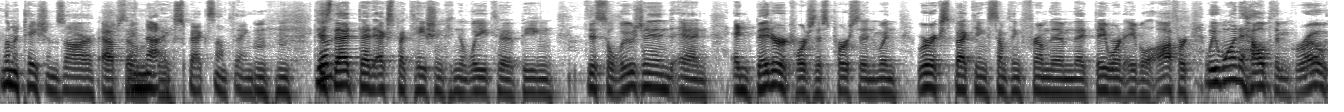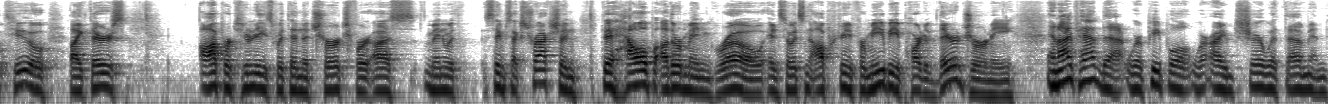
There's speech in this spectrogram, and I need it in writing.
limitations are Absolutely. and not expect something mm-hmm. because mm-hmm. that that expectation can lead to being disillusioned and and bitter towards this person when we're expecting something from them that they weren't able to offer we want to help them grow too like there's opportunities within the church for us men with same-sex attraction to help other men grow and so it's an opportunity for me to be a part of their journey and i've had that where people where i share with them and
